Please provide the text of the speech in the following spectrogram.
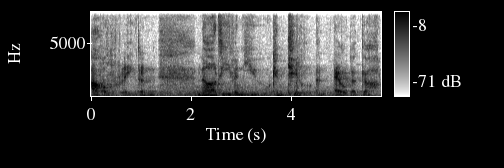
How, Raiden? Not even you can kill an Elder God.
